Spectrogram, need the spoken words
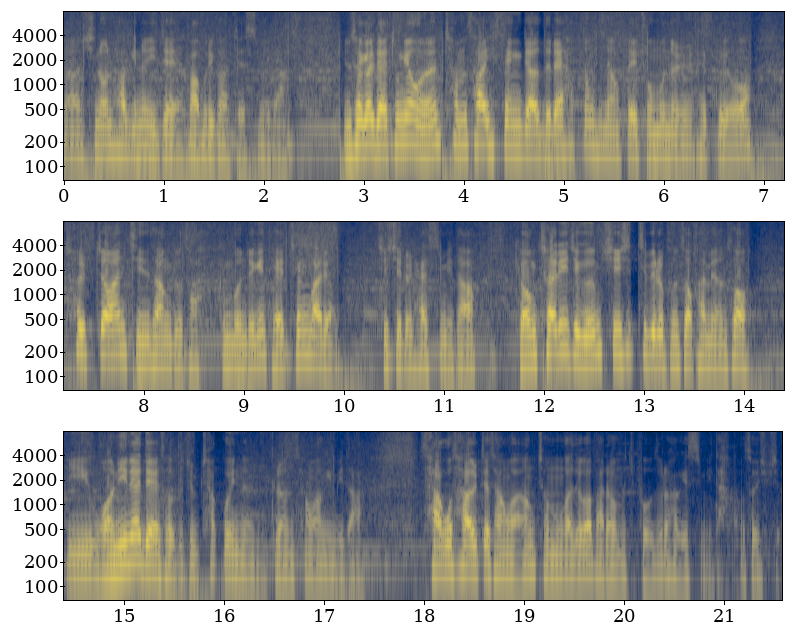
아, 신원 확인은 이제 마무리가 됐습니다. 윤석열 대통령은 참사 희생자들의 합동 분향소에 조문을 했고요. 철저한 진상조사, 근본적인 대책 마련 지시를 했습니다. 경찰이 지금 CCTV를 분석하면서 이 원인에 대해서도 지금 찾고 있는 그런 상황입니다. 사고 사흘째 상황 전문가들과 바라보며 짚어보도록 하겠습니다. 어서 오십시오.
